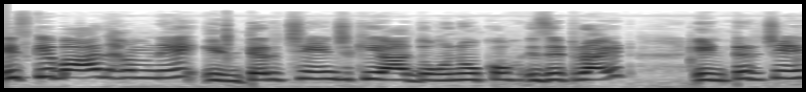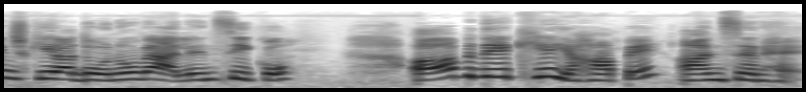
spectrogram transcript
इसके बाद हमने इंटरचेंज किया दोनों को। इज़ इट राइट इंटरचेंज किया दोनों वैलेंसी को। अब देखिए यहाँ पे आंसर है।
